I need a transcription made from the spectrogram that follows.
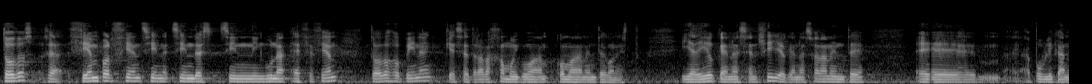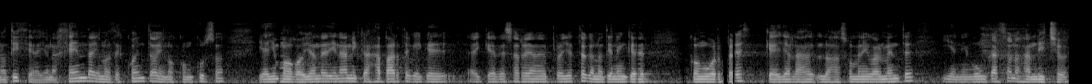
Todos, o sea, 100% sin, sin, sin ninguna excepción, todos opinan que se trabaja muy cómodamente con esto. Y ya digo que no es sencillo, que no es solamente eh, publicar noticias, hay una agenda, hay unos descuentos, hay unos concursos y hay un mogollón de dinámicas aparte que hay que, hay que desarrollar en el proyecto que no tienen que ver con WordPress, que ellos los asumen igualmente y en ningún caso nos han dicho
